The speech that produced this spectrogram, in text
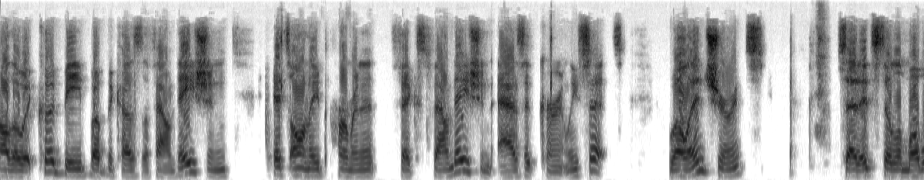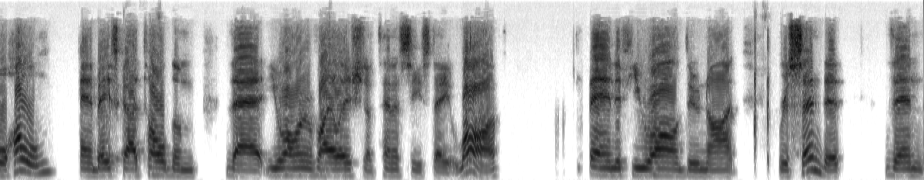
Although it could be, but because the foundation, it's on a permanent fixed foundation as it currently sits. Well, insurance said it's still a mobile home and basically I told them that you all are in violation of Tennessee state law, and if you all do not rescind it, then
